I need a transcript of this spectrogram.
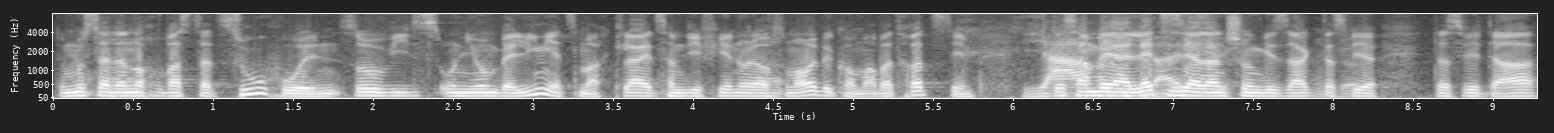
Du musst halt dann noch was dazu holen, so wie es Union Berlin jetzt macht. Klar, jetzt haben die 4-0 ja. aufs Maul bekommen, aber trotzdem. Ja, das haben wir ja letztes Jahr dann schon gesagt, dass wir, dass wir da,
